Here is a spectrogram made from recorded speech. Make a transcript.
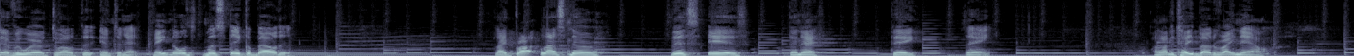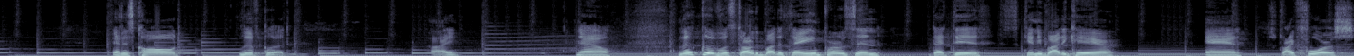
everywhere throughout the internet. Make no mistake about it. Like Brock Lesnar, this is the next big thing. I'm going to tell you about it right now. It is called Live Good. Alright? Now, Live Good was started by the same person that did Skinny Body Care and Strike Force.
